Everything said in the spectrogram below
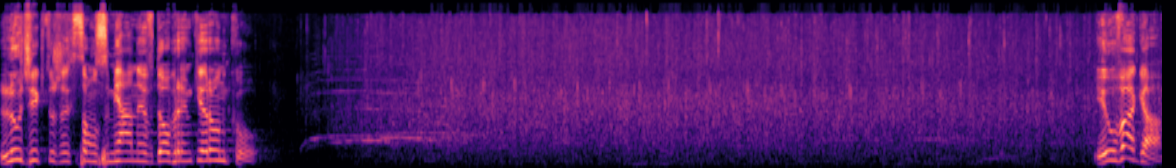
Ludzi, którzy chcą zmiany w dobrym kierunku. I uwaga,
